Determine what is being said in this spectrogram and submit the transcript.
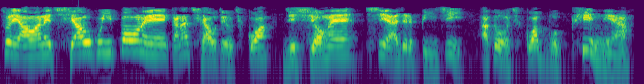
最后安尼敲几波呢，敢若敲着一寡日常呢写这个笔记，啊，佮有一寡物品尔。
